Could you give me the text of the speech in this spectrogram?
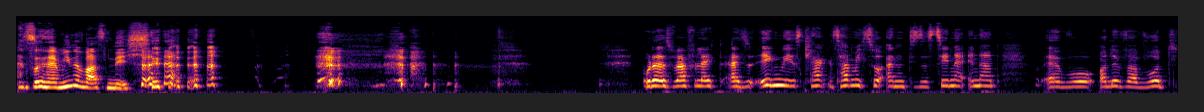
Also Hermine war es nicht. Oder es war vielleicht, also irgendwie, es klang, es hat mich so an diese Szene erinnert, äh, wo Oliver Wood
